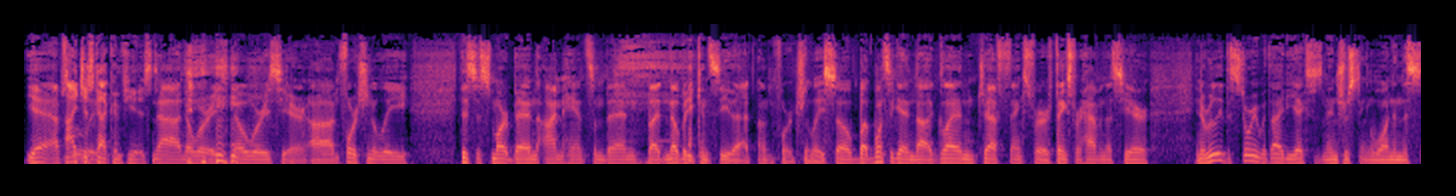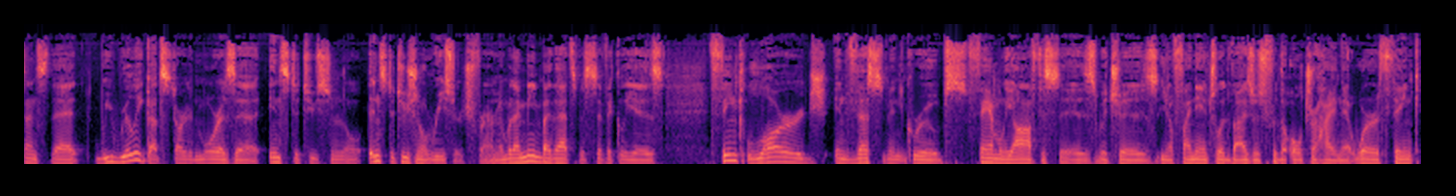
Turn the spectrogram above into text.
Yeah, absolutely. I just got confused. Nah, no worries. no worries here. Uh, unfortunately, this is smart Ben. I'm handsome Ben, but nobody can see that, unfortunately. So, but once again, uh, Glenn, Jeff, thanks for, thanks for having us here. You know, really the story with IDX is an interesting one in the sense that we really got started more as a institutional, institutional research firm. And what I mean by that specifically is, think large investment groups, family offices, which is, you know, financial advisors for the ultra high net worth. Think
